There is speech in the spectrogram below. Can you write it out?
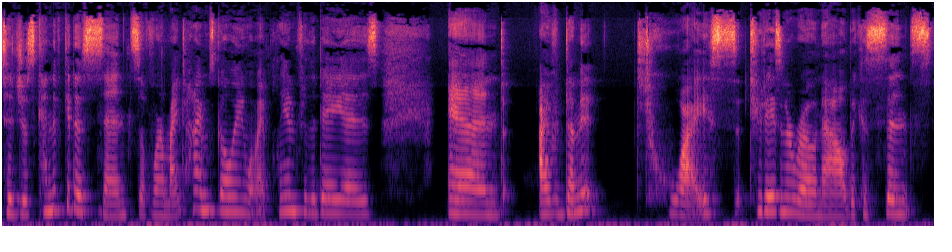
to just kind of get a sense of where my time's going, what my plan for the day is. And I've done it twice, two days in a row now, because since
